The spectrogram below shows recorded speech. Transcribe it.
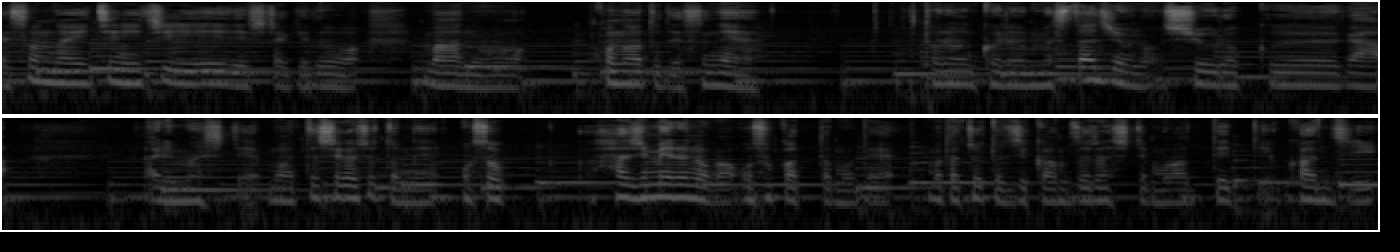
え、そんな一日でしたけど、まあ、あのこの後ですねトランクルームスタジオの収録がありまして、まあ、私がちょっとね遅始めるのが遅かったのでまたちょっと時間ずらしてもらってっていう感じ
